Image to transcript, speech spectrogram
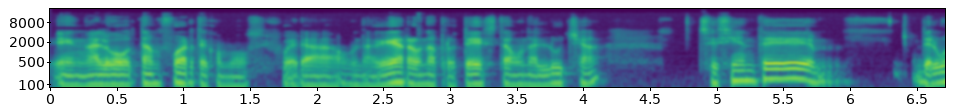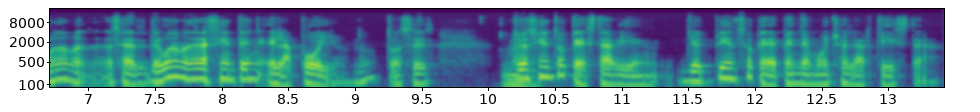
en algo tan fuerte como si fuera una guerra, una protesta, una lucha, se siente, de alguna, o sea, de alguna manera sienten el apoyo, ¿no? Entonces, yo siento que está bien. Yo pienso que depende mucho del artista.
